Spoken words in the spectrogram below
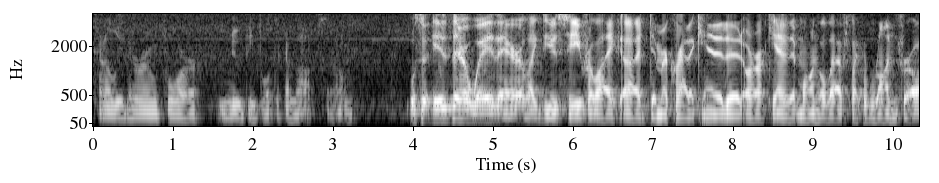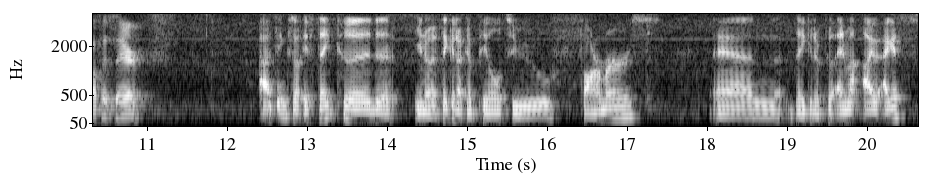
kind of leaving room for new people to come up. So. Well, so is there a way there? Like, do you see for like a Democratic candidate or a candidate more on the left, like run for office there? I think so. If they could, uh, you know, if they could like appeal to farmers, and they could appeal, and I, I guess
